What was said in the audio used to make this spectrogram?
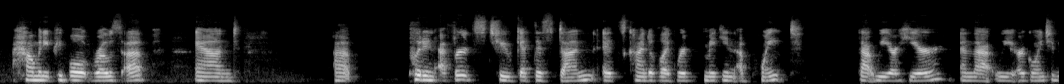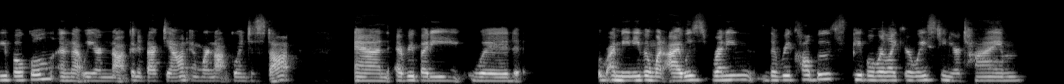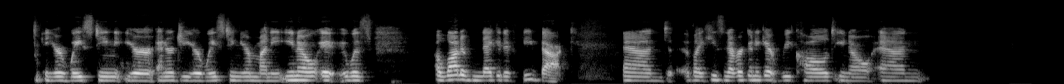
how many people rose up and uh, put in efforts to get this done. It's kind of like we're making a point that we are here and that we are going to be vocal and that we are not going to back down and we're not going to stop. And everybody would, I mean, even when I was running the recall booths, people were like, you're wasting your time, you're wasting your energy, you're wasting your money. You know, it, it was a lot of negative feedback. And like, he's never going to get recalled, you know, and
